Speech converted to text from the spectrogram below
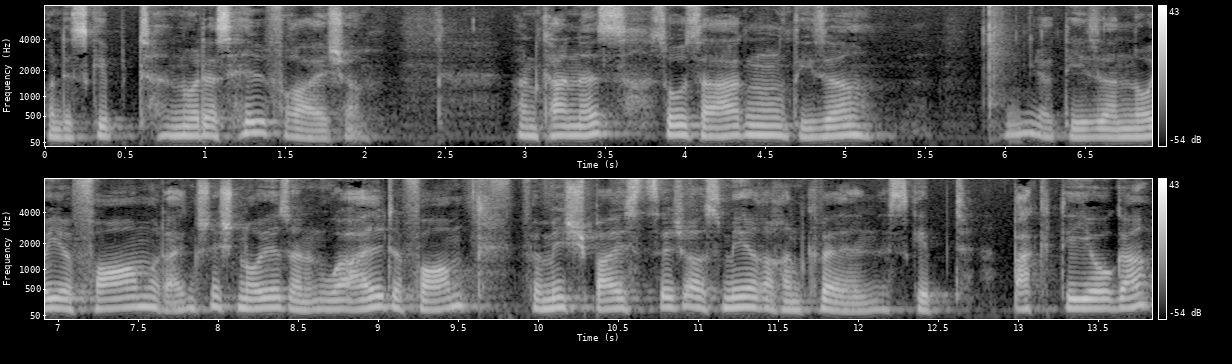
und es gibt nur das Hilfreiche. Man kann es so sagen, diese, ja, diese neue Form, oder eigentlich nicht neue, sondern uralte Form, für mich speist sich aus mehreren Quellen. Es gibt Bhakti Yoga,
